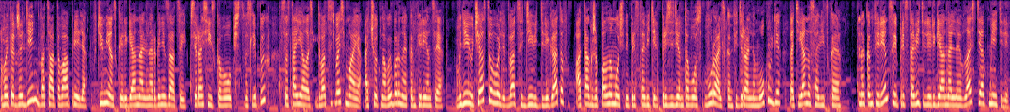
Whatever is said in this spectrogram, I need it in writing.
В этот же день, 20 апреля, в Тюменской региональной организации Всероссийского общества слепых состоялась 28-я отчетно-выборная конференция. В ней участвовали 29 делегатов, а также полномочный представитель президента ВОЗ в Уральском федеральном округе Татьяна Савицкая. На конференции представители региональной власти отметили,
